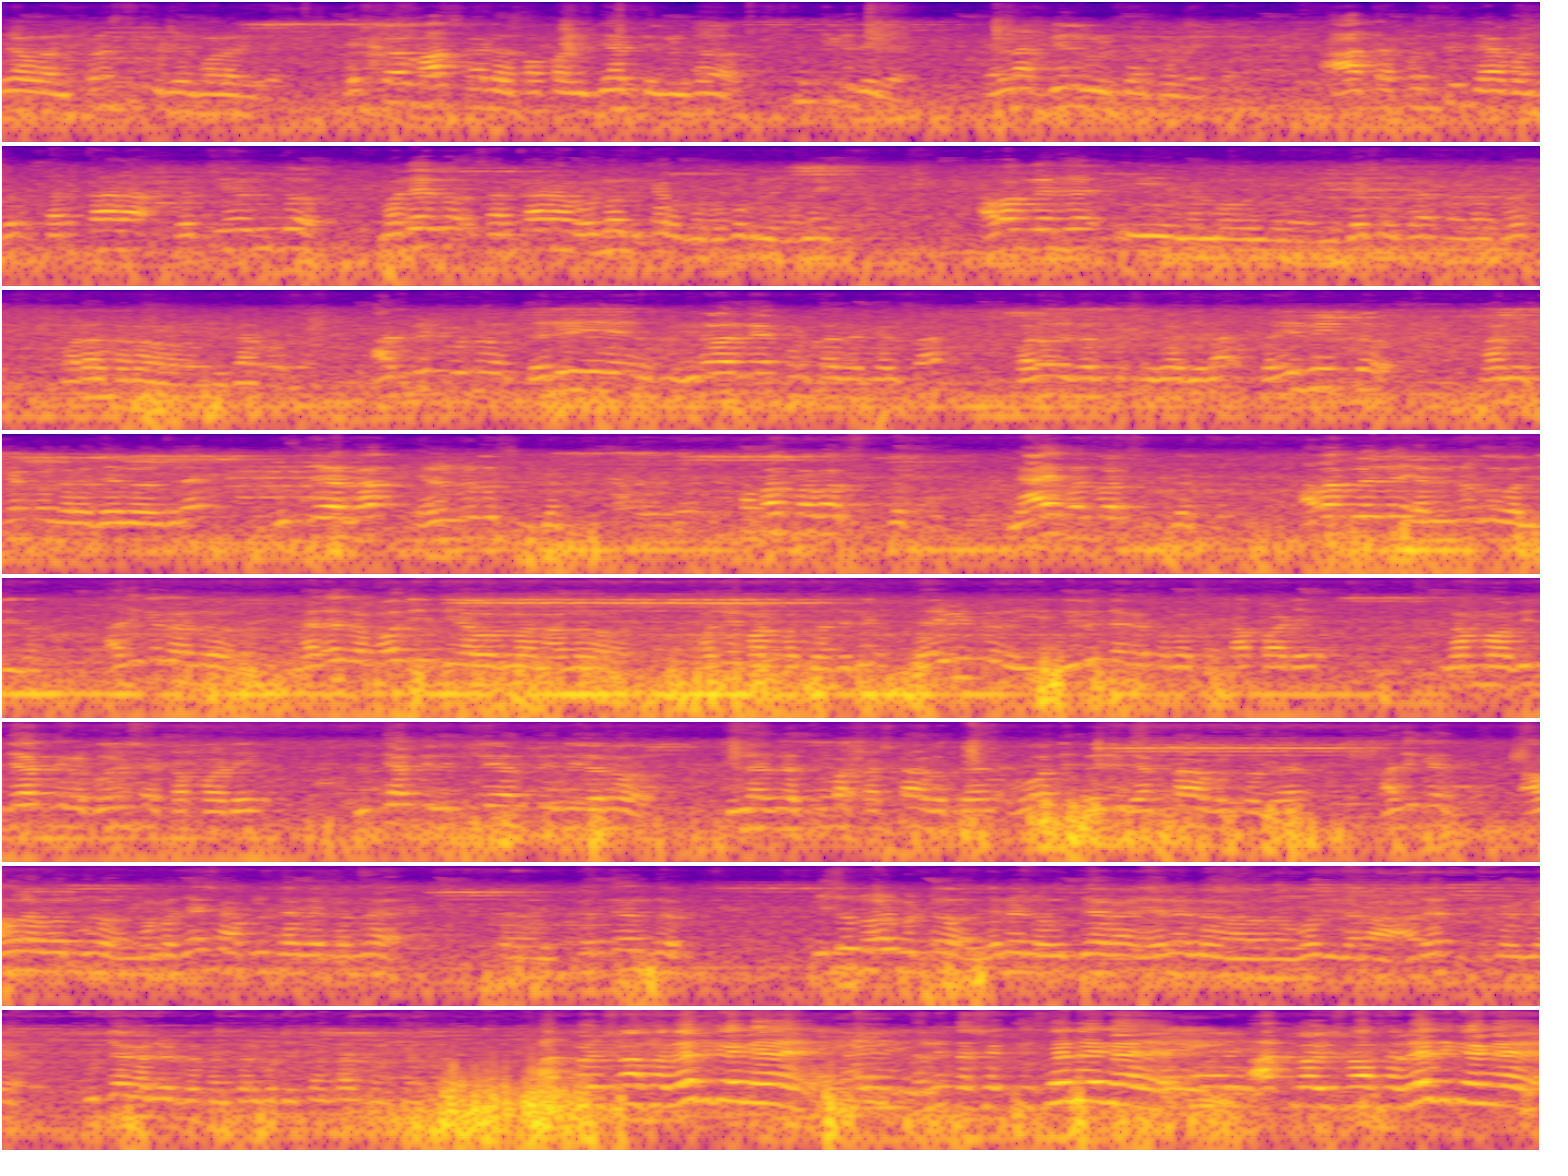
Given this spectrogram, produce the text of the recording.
ಇರೋ ಒಂದು ಪರಿಸ್ಥಿತಿ ನಿರ್ಮಾಣ ಆಗಿದೆ. ಎಷ್ಟೋ ಮಾಸ್ಕ್ ಕಾರ್ಡ್ ಪಾಪ ವಿದ್ಯಾರ್ಥಿಗಳದ್ದು ತುಕ್ಕಿಡಿದಿದೆ ಎಲ್ಲ ಬೀರುಗಳು ಸೇರ್ಕೊಬೇಕು ಆ ಥರ ಪರಿಸ್ಥಿತಿ ಆಗ್ಬಂದು ಸರ್ಕಾರ ಪ್ರತಿಯೊಂದು ಮನೆಗೂ ಸರ್ಕಾರ ಒಂದೊಂದು ಕೆಲಸ ಒಬ್ಬೊಬ್ಬರು ಮನೆಗೆ ಅವಾಗಲೇ ಈ ನಮ್ಮ ಒಂದು ದೇಶ ಆಗೋದು ಬಡತನ ಇದಾಗೋದು ಅದು ಬಿಟ್ಬಿಟ್ಟು ಬರೀ ಇರೋರಿಗೆ ಕೊಡ್ತಾ ಇರೋ ಕೆಲಸ ಬಡವರಿಗಂತೂ ಸಿಗೋದಿಲ್ಲ. ದಯವಿಟ್ಟು ನಾನು ಕೇಳ್ಕೊಂಡಿರೋದೇನು ಅಂದರೆ ಉದ್ಯೋಗ ಎಲ್ರಿಗೂ ಸಿಗಬೇಕು. ಸಮರ್ಪಕವಾಗಿ ಸಿಗಬೇಕು. ನ್ಯಾಯಬದ್ಧವಾಗಿ ಸಿಗಬೇಕು. ಅವಾಗಲೇ ಎಲ್ರಿಗೂ ಒಂದಿದ್ದು ಅದಕ್ಕೆ ನಾನು ನರೇಂದ್ರ ಮೋದಿಜಿ ಅವ್ರನ್ನ ನಾನು ಇದ್ದೀನಿ ದಯವಿಟ್ಟು ಈ ನಿರುದ್ಯೋಗ ಸಮಸ್ಯೆ ಕಾಪಾಡಿ, ನಮ್ಮ ವಿದ್ಯಾರ್ಥಿಗಳ ಭವಿಷ್ಯ ಕಾಪಾಡಿ. ವಿದ್ಯಾರ್ಥಿ ವಿದ್ಯಾರ್ಥಿನಿಯರು ಇಲ್ಲಾಂದರೆ ತುಂಬ ಕಷ್ಟ ಆಗುತ್ತೆ, ಓದಿ ಬೇರೆ ವ್ಯರ್ಥ ಆಗುತ್ತದೆ ಅದಕ್ಕೆ ಅವರ ಒಂದು ನಮ್ಮ ದೇಶ ಅಭಿವೃದ್ಧಿ ಆಗಬೇಕಂದ್ರೆ ಪ್ರತಿಯೊಂದು ಇದು ನೋಡ್ಬಿಟ್ಟು ಏನೇನು ಉದ್ಯೋಗ, ಏನೇನು ಅವರು ಓದಿದಾರೋ ಅದೇ ಶಿಕ್ಷಕರಿಗೆ ಉದ್ಯೋಗ ನೀಡಬೇಕಂತ ಹೇಳ್ಬಿಟ್ಟು ಸಂದರ್ಭ ಸಂದರ್ಭದಲ್ಲಿ ಆತ್ಮವಿಶ್ವಾಸ ವೇದಿಕೆಗೆ, ದಲಿತ ಶಕ್ತಿ ಸೇನೆಗೆ, ಆತ್ಮವಿಶ್ವಾಸ ವೇದಿಕೆಗೆ.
